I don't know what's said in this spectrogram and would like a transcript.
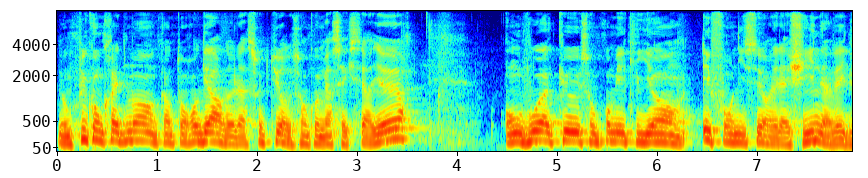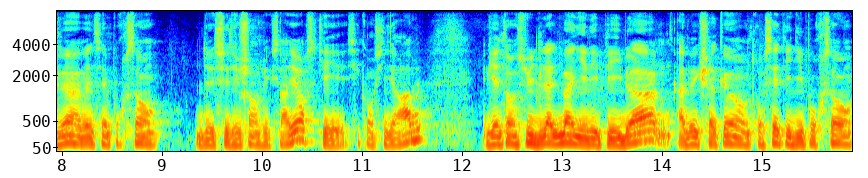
Donc plus concrètement, quand on regarde la structure de son commerce extérieur, on voit que son premier client et fournisseur est la Chine, avec 20 à 25% de ses échanges extérieurs, ce qui est, considérable. vient ensuite l'Allemagne et les Pays-Bas, avec chacun entre 7 et 10%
